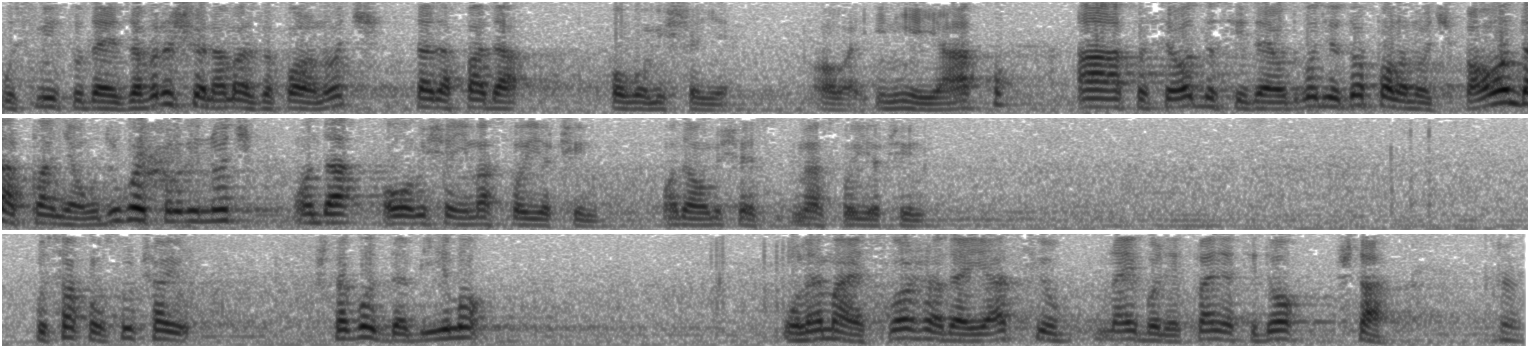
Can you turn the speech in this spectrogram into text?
u smislu da je završio namaz do pola noći, tada pada ovo mišljenje ovaj, i nije jako, a ako se odnosi da je odgodio do pola noći, pa onda klanja u drugoj polovini noći, onda ovo mišljenje ima svoju jačinu. Onda ovo mišljenje ima svoju jačinu. U svakom slučaju, šta god da bilo, ulema je složa da je jaciju najbolje klanjati do šta? Prvi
